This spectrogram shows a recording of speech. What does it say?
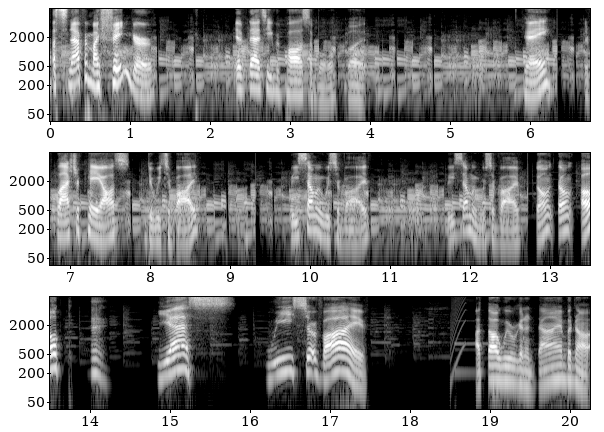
a snap of my finger. If that's even possible, but... Okay. The flash of chaos. Do we survive? Please tell me we survive. Please tell me we survive. Don't, don't. Oh. Yes. We survive. I thought we were gonna die, but no.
